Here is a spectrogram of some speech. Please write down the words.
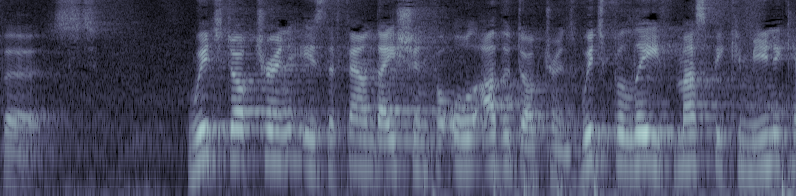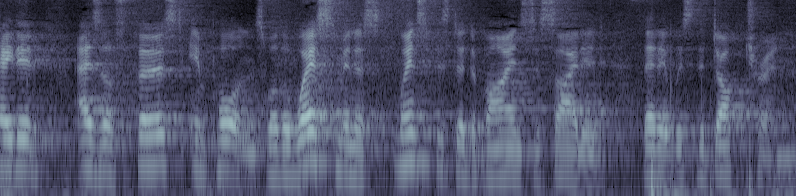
first? Which doctrine is the foundation for all other doctrines? Which belief must be communicated as of first importance? Well, the Westminster, Westminster Divines decided that it was the doctrine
